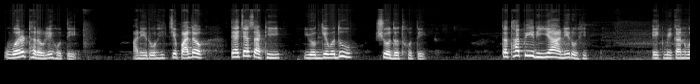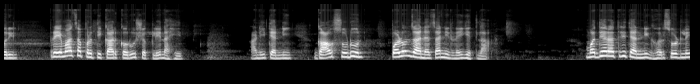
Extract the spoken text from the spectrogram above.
वर ठरवले होते आणि रोहितचे पालक त्याच्यासाठी योग्य वधू शोधत होते. तथापि रिया आणि रोहित एकमेकांवरील प्रेमाचा प्रतिकार करू शकले नाहीत आणि त्यांनी गाव सोडून पळून जाण्याचा निर्णय घेतला. मध्यरात्री त्यांनी घर सोडले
